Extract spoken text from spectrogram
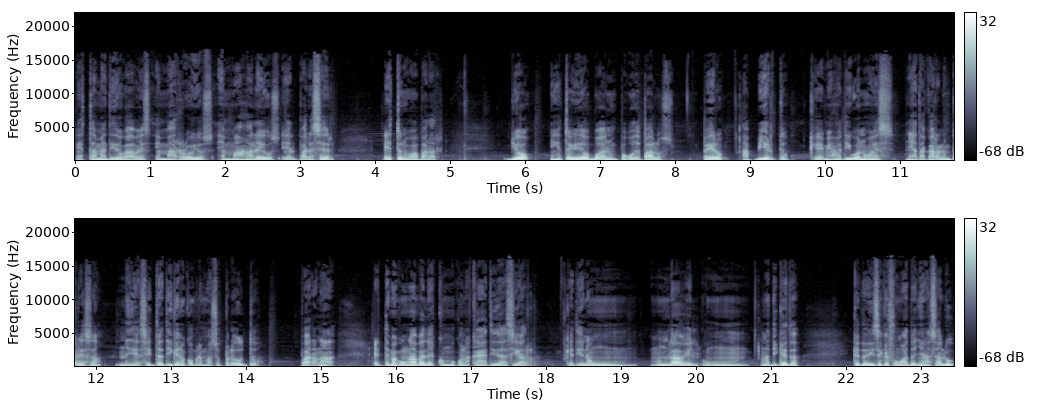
está metido cada vez en más rollos, en más aleos y al parecer esto no va a parar. Yo en este video voy a darle un poco de palos, pero advierto que mi objetivo no es ni atacar a la empresa, ni decirte a ti que no compres más sus productos. Para nada. El tema con Apple es como con las cajetillas de cigarro, que tiene un, un label, una etiqueta que te dice que fumar daña la salud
